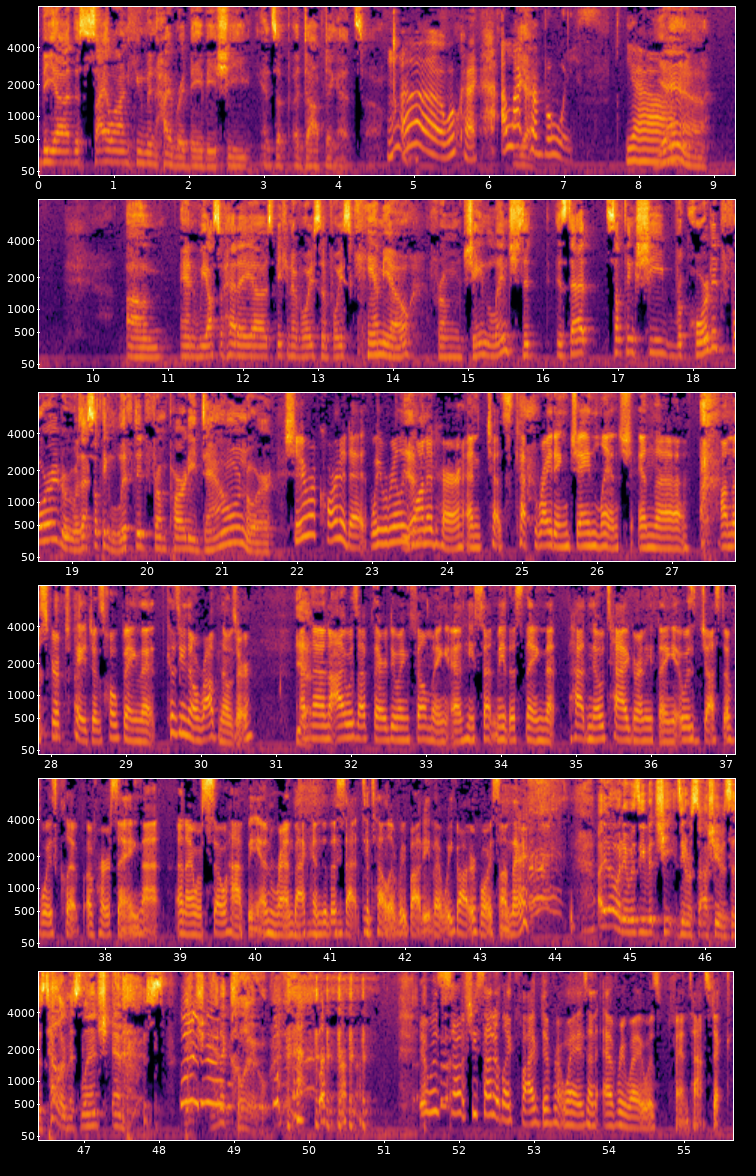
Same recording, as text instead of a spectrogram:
the uh, the Cylon human hybrid baby. She ends up adopting it. So Oh, okay. I like Yeah. her voice. Yeah. yeah. Um, and we also had a uh, speaking of voice, a voice cameo from Jane Lynch. Did, is that something she recorded for it, or was that something lifted from Party Down? Or She recorded it. We really Yeah. wanted her, and just kept writing Jane Lynch in the on the script pages, hoping that because you know Rob knows her. Yeah. And then I was up there doing filming, and he sent me this thing that had no tag or anything. It was just a voice clip of her saying that, and I was so happy and ran back into the set to tell everybody that we got her voice on there. I know, and it was even she. You know, Sasha even says, "Tell her, Miss Lynch," and bitch, get a clue. it was so. She said it like five different ways, and every way was fantastic.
